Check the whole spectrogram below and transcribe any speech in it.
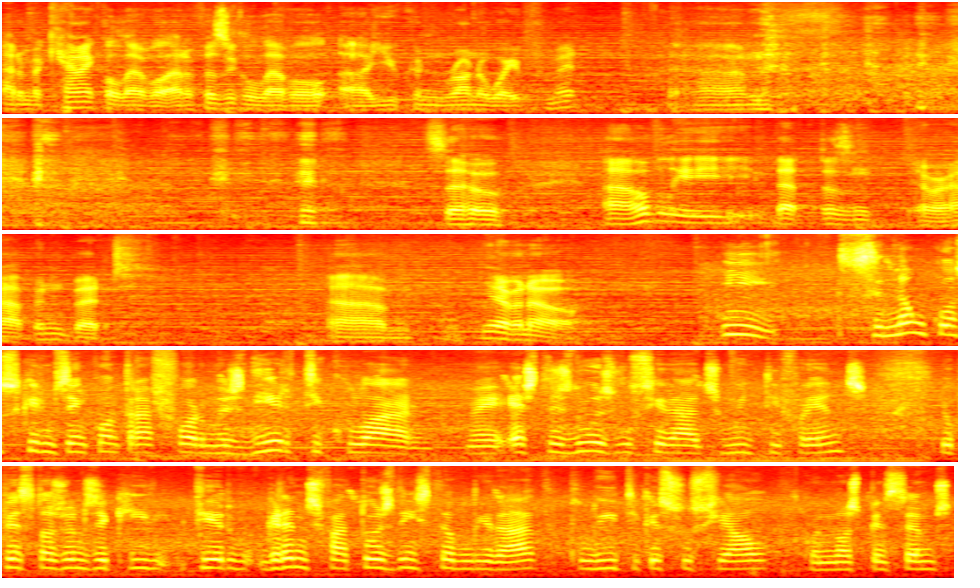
At a mechanical level, at a physical level, uh, you can run away from it. Um, so, uh, hopefully that doesn't ever happen, but um, you never know. Se não conseguirmos encontrar formas de articular é, estas duas velocidades muito diferentes, eu penso que nós vamos aqui ter grandes fatores de instabilidade política, social, quando nós pensamos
